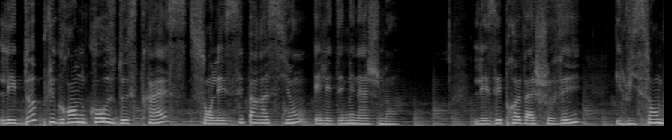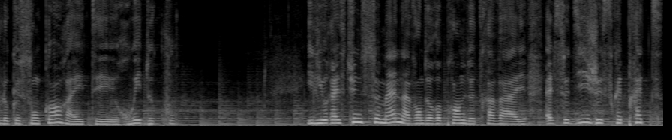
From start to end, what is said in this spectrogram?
Les deux plus grandes causes de stress sont les séparations et les déménagements. Les épreuves achevées, il lui semble que son corps a été roué de coups. Il lui reste une semaine avant de reprendre le travail. Elle se dit je serai prête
